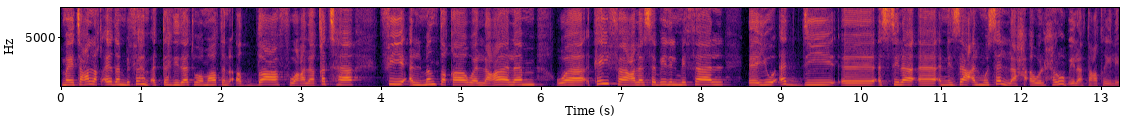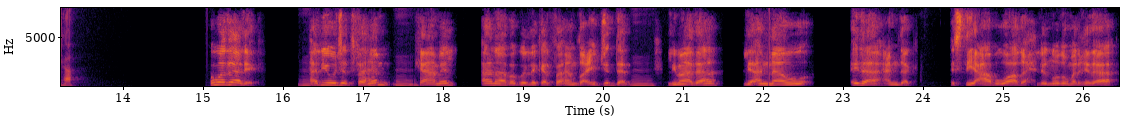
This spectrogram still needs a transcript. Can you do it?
ما يتعلق أيضا بفهم التهديدات ومواطن الضعف وعلاقتها في المنطقة والعالم وكيف على سبيل المثال يؤدي آه، آه، النزاع المسلح أو الحروب إلى تعطيلها. هو ذلك. هل يوجد فهم كامل؟ أنا بقول لك الفهم ضعيف جدا. لماذا؟ لأنه إذا عندك استيعاب واضح لنظم الغذاء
